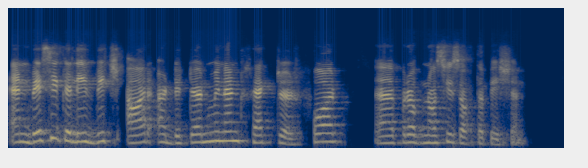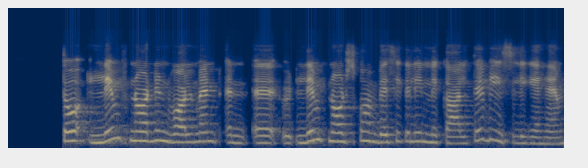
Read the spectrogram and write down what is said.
And basically which are a determinant factor for prognosis of the patient तो lymph node involvement lymph nodes को हम बेसिकली निकालते भी इसलिए हैं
